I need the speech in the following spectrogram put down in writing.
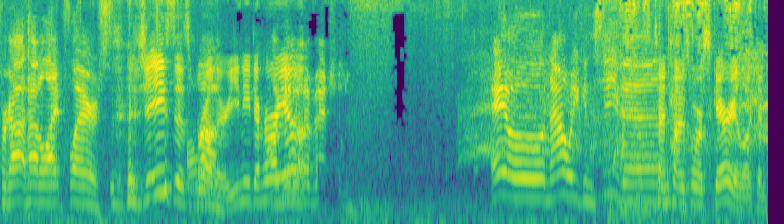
forgot how to light flares. Jesus, Hold brother, on. you need to I'll hurry get up. it eventually. Heyo, now we can see them. Ten times more scary looking.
